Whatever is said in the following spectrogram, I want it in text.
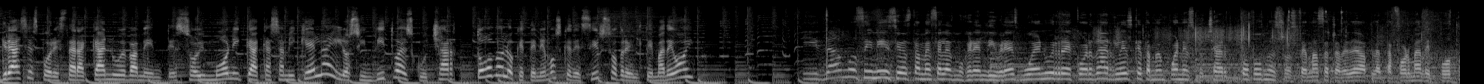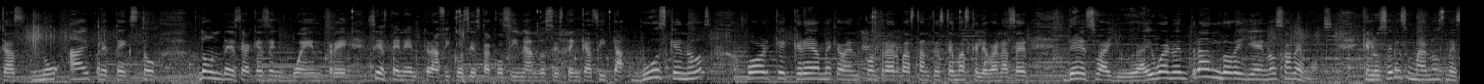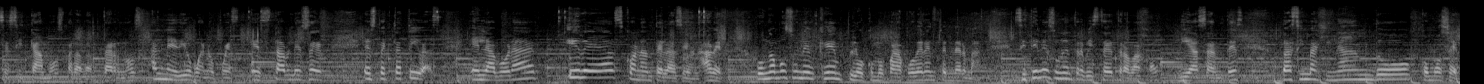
Gracias por estar acá nuevamente. Soy Mónica Casamiquela y los invito a escuchar todo lo que tenemos que decir sobre el tema de hoy. Y damos inicio a esta mesa de las mujeres libres. Bueno, y recordarles que también pueden escuchar todos nuestros temas a través de la plataforma de podcast. No hay pretexto donde sea que se encuentre, si está en el tráfico, si está cocinando, si está en casita, búsquenos, porque créame que van a encontrar bastantes temas que le van a hacer de su ayuda. Y bueno, entrando de lleno, sabemos que los seres humanos necesitamos para adaptarnos al medio, bueno, pues establecer expectativas, elaborar ideas con antelación. A ver, pongamos un ejemplo como para poder entender más. Si tienes una entrevista de trabajo días antes, vas imaginando cómo será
